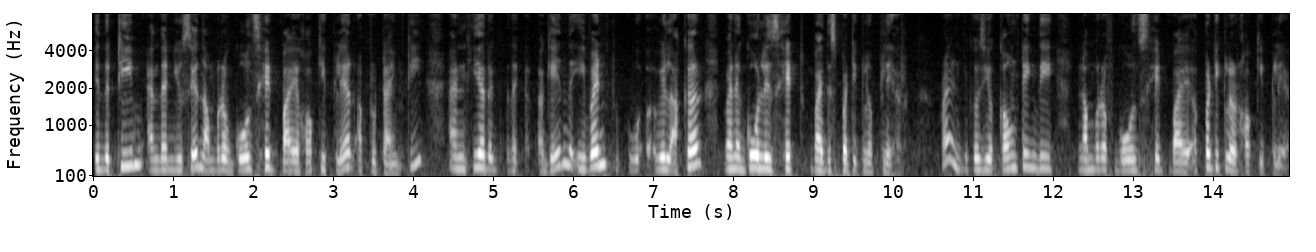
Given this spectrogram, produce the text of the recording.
in the team and then you say number of goals hit by a hockey player up to time t and here again the event will occur when a goal is hit by this particular player right because you are counting the number of goals hit by a particular hockey player.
